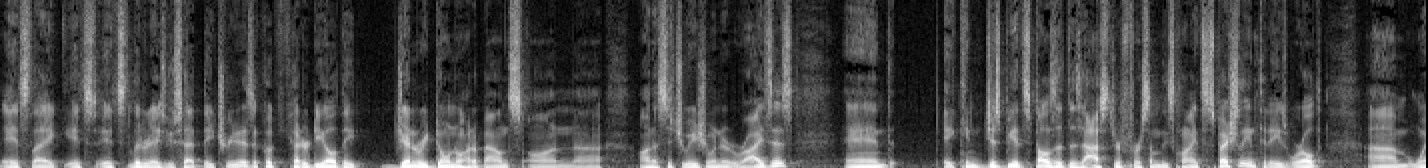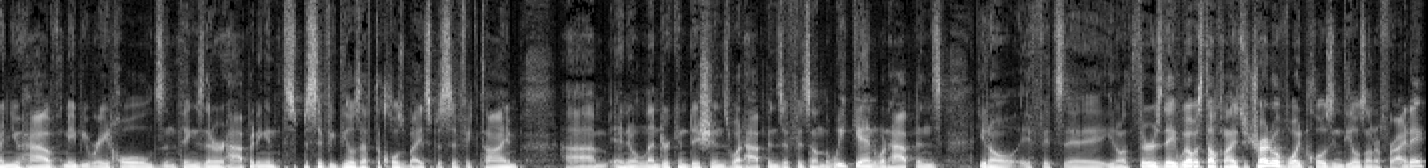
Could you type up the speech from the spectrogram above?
It's like it's it's literally as you said, they treat it as a cookie cutter deal. They generally don't know how to bounce on uh, on a situation when it arises, and it can just be it spells a disaster for some of these clients, especially in today's world. Um, when you have maybe rate holds and things that are happening and specific deals have to close by a specific time, um, and you know lender conditions, what happens if it's on the weekend, what happens, you know, if it's a you know Thursday. We always tell clients to try to avoid closing deals on a Friday,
